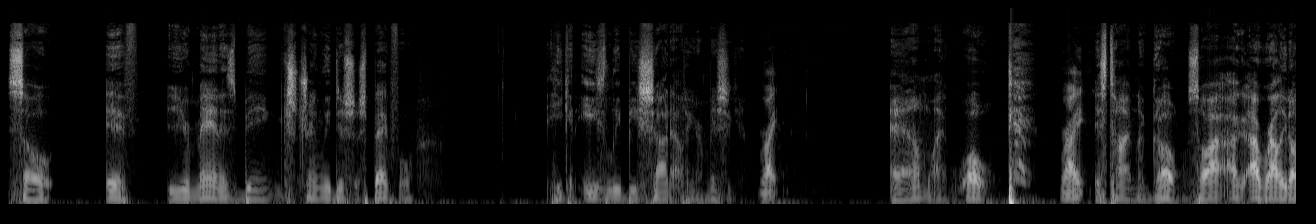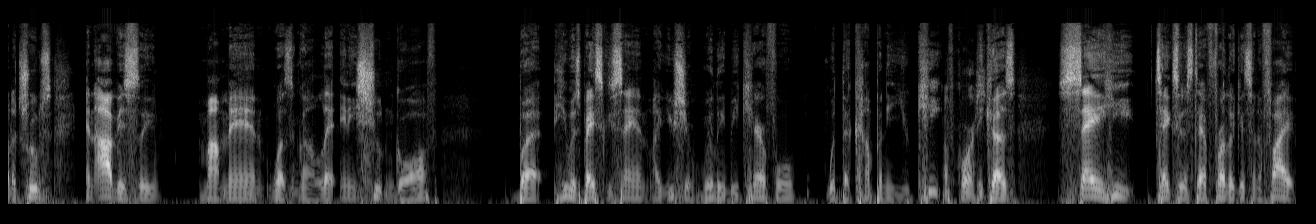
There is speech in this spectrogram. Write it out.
So if your man is being extremely disrespectful, he can easily be shot out here in Michigan. Right. And I'm like, Whoa Right. it's time to go. So I, I, I rallied all the troops, and obviously my man wasn't gonna let any shooting go off, but he was basically saying like you should really be careful with the company you keep. Of course. because say he takes it a step further, gets in a fight,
